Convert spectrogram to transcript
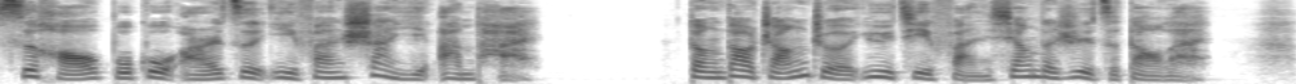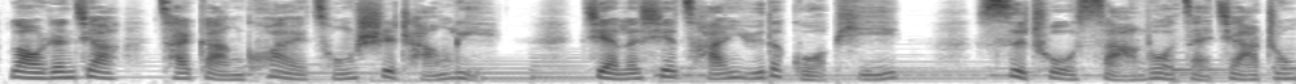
丝毫不顾儿子一番善意安排。等到长者预计返乡的日子到来。老人家才赶快从市场里捡了些残余的果皮，四处洒落在家中。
